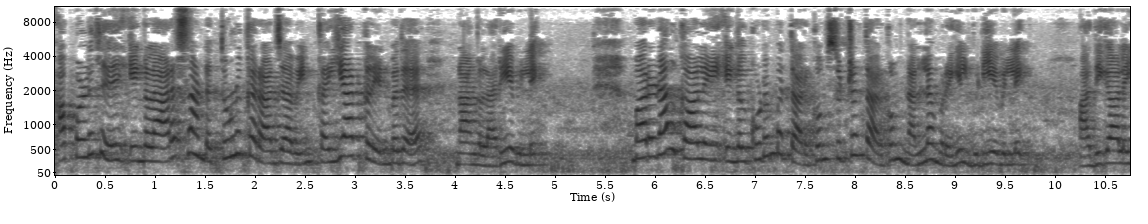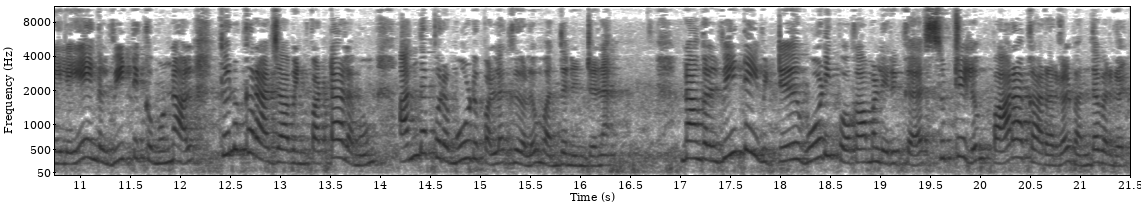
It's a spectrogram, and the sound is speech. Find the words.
அப்பொழுது எங்களை அரசாண்ட துலுக்க ராஜாவின் கையாட்கள் என்பதை நாங்கள் அறியவில்லை. மறுநாள் காலை எங்கள் குடும்பத்தாருக்கும் சுற்றத்தாருக்கும் நல்ல முறையில் விடியவில்லை. அதிகாலையிலேயே எங்கள் வீட்டுக்கு முன்னால் துலுக்க ராஜாவின் பட்டாளமும் அந்தப்புற மூடு பல்லக்குகளும் வந்து நின்றன. நாங்கள் வீட்டை விட்டு ஓடி போகாமல் இருக்க சுற்றிலும் பாராக்காரர்கள் வந்தவர்கள்.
